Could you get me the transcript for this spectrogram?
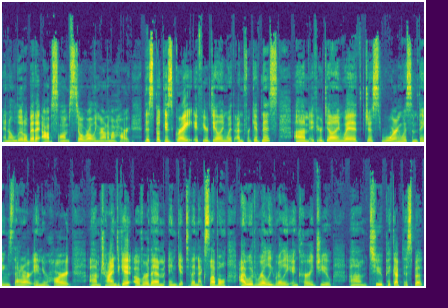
and a little bit of Absalom still rolling around in my heart. This book is great if you're dealing with unforgiveness, um, if you're dealing with just warring with some things that are in your heart um, trying to get over them and get to the next level, I would really, really encourage you um, to pick up this book.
